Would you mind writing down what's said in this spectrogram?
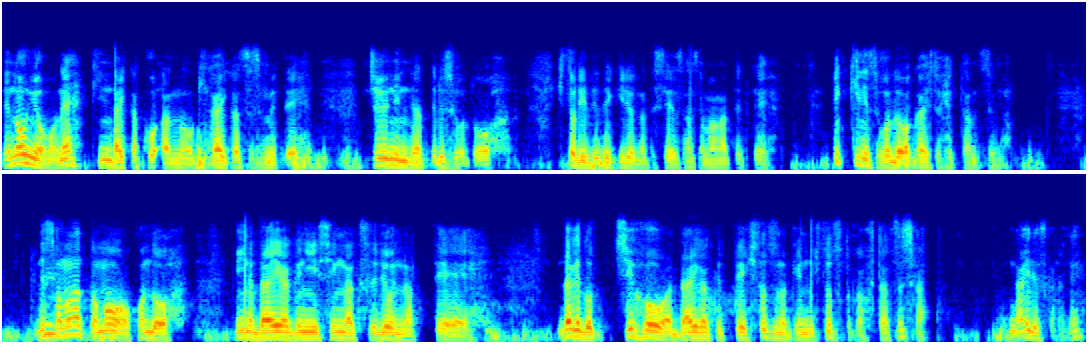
で農業もね近代化こあの機械化進めて10人でやってる仕事を1人でできるようになって生産性も上がってって一気にそこで若い人減ったんですよ。でうんその後も今度みんな大学に進学するようになってだけど地方は大学って一つの県に一つとか二つしかないですからね。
